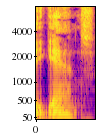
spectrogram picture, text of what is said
begins.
